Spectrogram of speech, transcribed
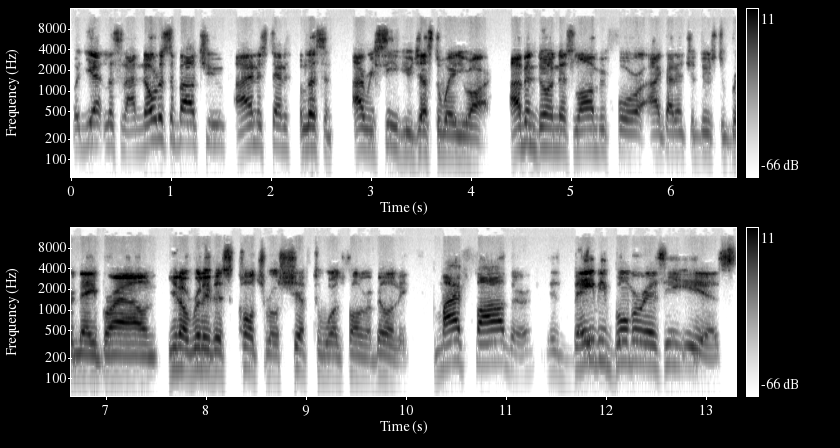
but yet, listen, I notice about you, I understand it, but listen, I receive you just the way you are. I've been doing this long before I got introduced to Brene Brown, you know, really this cultural shift towards vulnerability. My father, as baby boomer as he is,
